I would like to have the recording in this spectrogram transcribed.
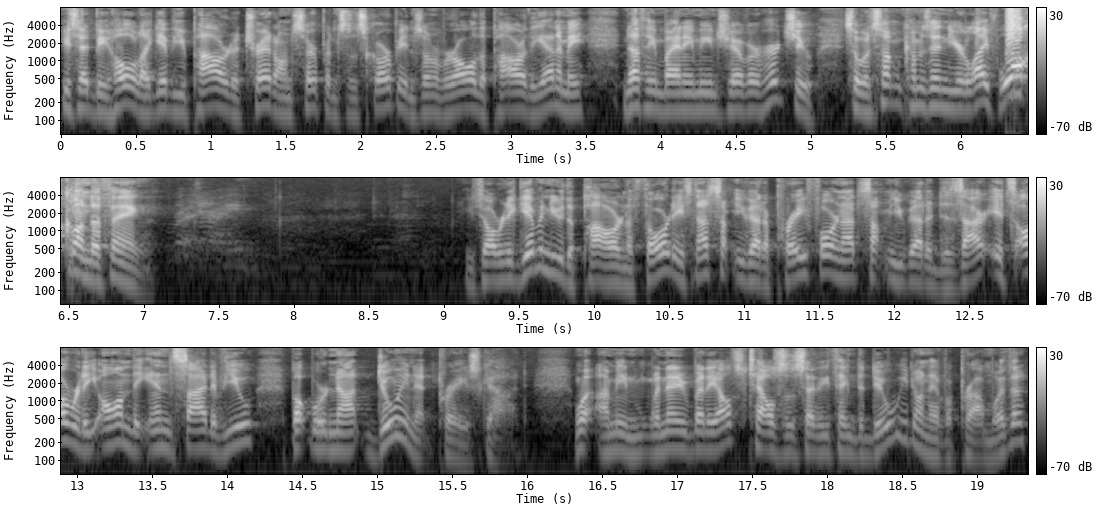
He said, Behold, I give you power to tread on serpents and scorpions and over all the power of the enemy. Nothing by any means shall ever hurt you. So when something comes into your life, walk on the thing. He's already given you the power and authority. It's not something you got to pray for, not something you got to desire. It's already on the inside of you, but we're not doing it, praise God. Well, I mean, when anybody else tells us anything to do, we don't have a problem with it.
